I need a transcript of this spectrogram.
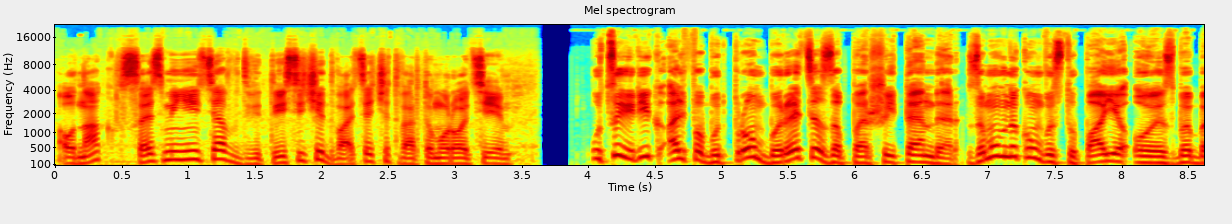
Однак все змінюється в 2024 році. У цей рік Альфа Будпром береться за перший тендер. Замовником виступає ОСББ.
